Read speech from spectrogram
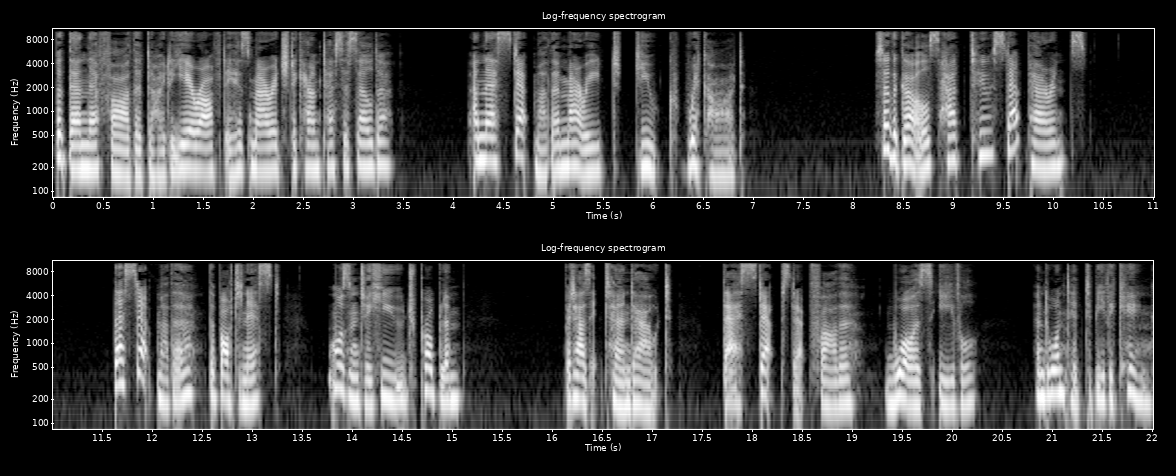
But then their father died a year after his marriage to Countess Iselda and their stepmother married Duke Rickard. So the girls had two step parents. Their stepmother, the botanist, wasn't a huge problem. But as it turned out, their step stepfather was evil and wanted to be the king.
